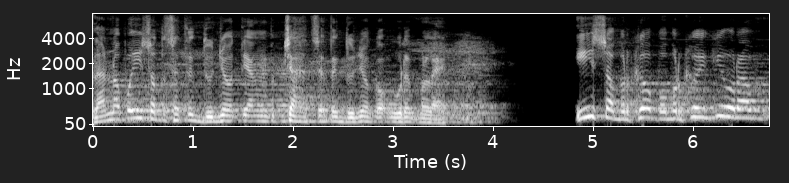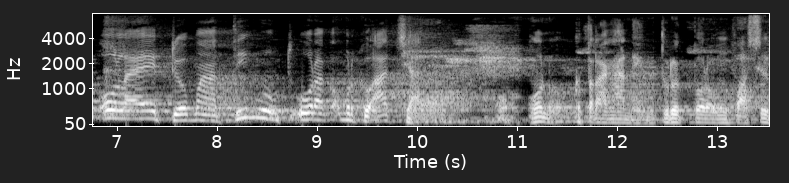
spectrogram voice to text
Lah napa iso setting dunya tiang pecah setting dunya kok urip meleh? Iso mergo apa mergo iki ora oleh do mati ora kok mergo ajal. Ngono keterangane turut para mufasir.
